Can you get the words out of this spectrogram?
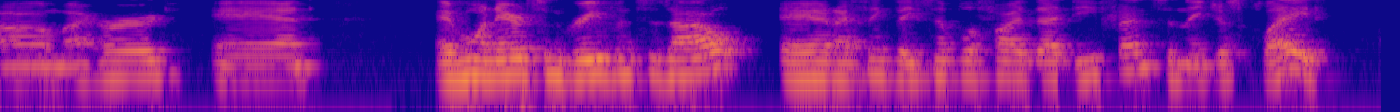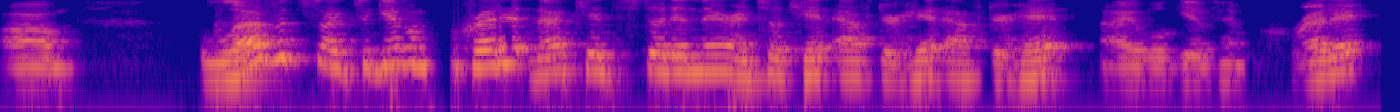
Um, I heard, and everyone aired some grievances out, and I think they simplified that defense and they just played. Um, like to give him credit, that kid stood in there and took hit after hit after hit. I will give him credit.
